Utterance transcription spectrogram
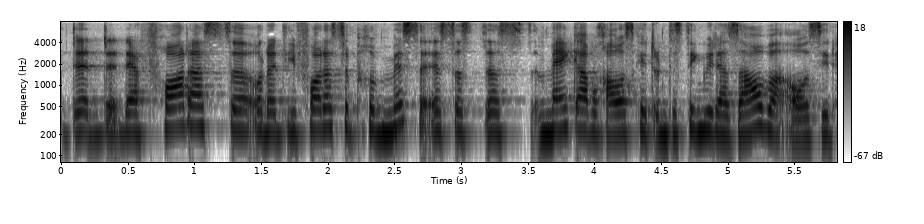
der, der, der vorderste oder die vorderste Prämisse ist, dass das Make-up rausgeht und das Ding wieder sauber aussieht.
